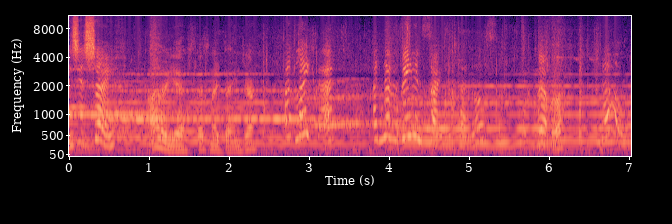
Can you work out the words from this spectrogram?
Is it safe? Oh yes, there's no danger. I'd like that. I've never been inside the tunnels. Never. No.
